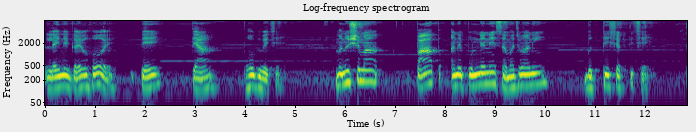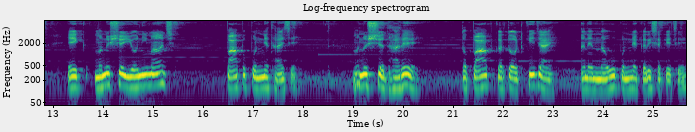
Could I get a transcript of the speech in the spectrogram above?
લઈને ગયો હોય તે ત્યાં ભોગવે છે. મનુષ્યમાં પાપ અને પુણ્યને સમજવાની બુદ્ધિ શક્તિ છે. એક મનુષ્ય યોનિમાં જ પાપ પુણ્ય થાય છે. મનુષ્ય ધારે તો પાપ કરતો અટકી જાય અને નવું પુણ્ય કરી શકે છે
